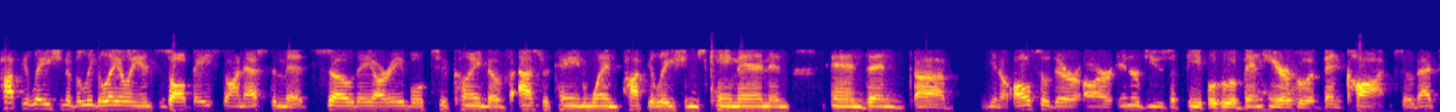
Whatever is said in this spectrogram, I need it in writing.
population of illegal aliens is all based on estimates, so they are able to kind of ascertain when populations came in, and and then uh, you know also there are interviews of people who have been here who have been caught. So that's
